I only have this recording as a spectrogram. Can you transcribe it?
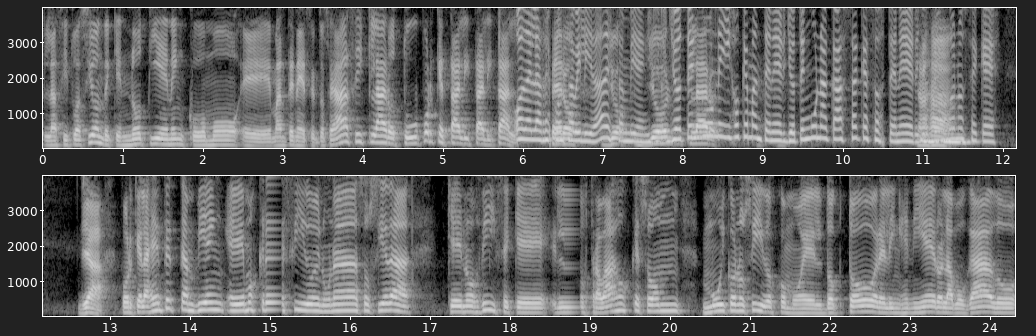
la, situación de que no tienen cómo eh, mantenerse. Entonces, ah, sí, claro, tú porque tal y tal y tal. O de las responsabilidades también. Yo, yo tengo un hijo que mantener, yo tengo una casa que sostener, yo tengo no sé qué. Ya, porque la gente también hemos crecido en una sociedad que nos dice que los trabajos que son muy conocidos como el doctor, el ingeniero, el abogado,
